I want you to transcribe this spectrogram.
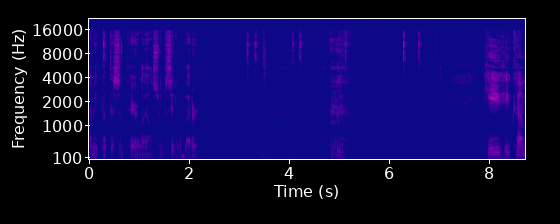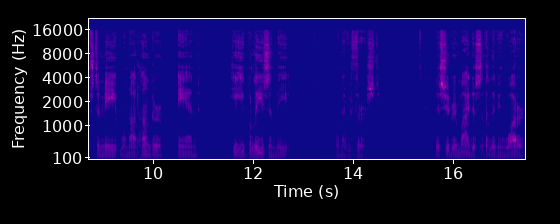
Let me put this in parallel so we can see it a little better. he who comes to me will not hunger, and he who believes in me will never thirst. This should remind us of the living water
